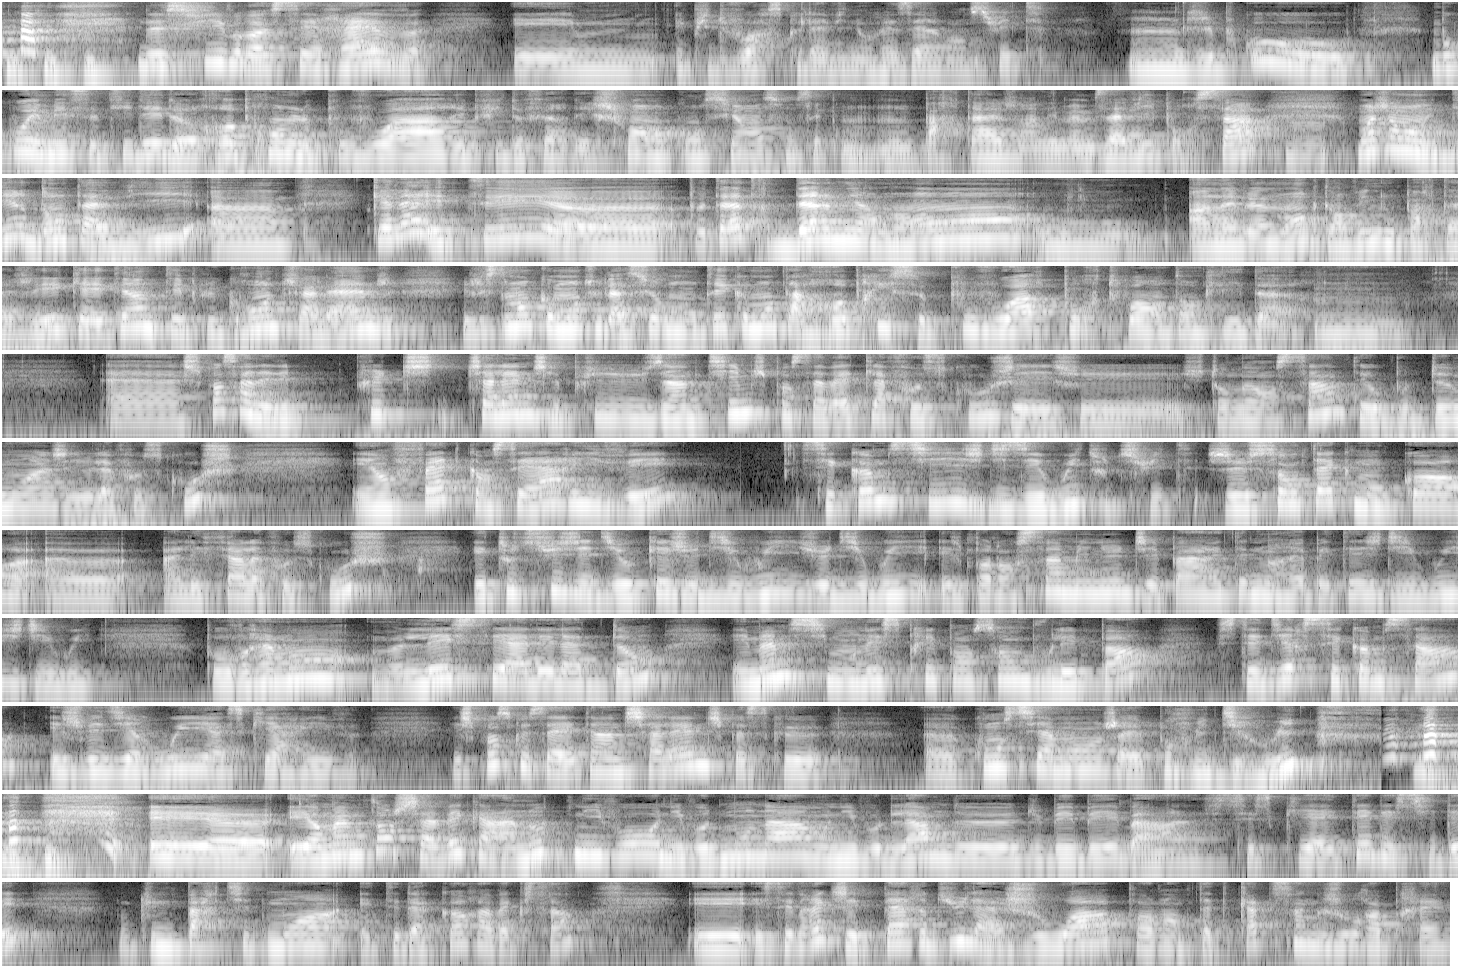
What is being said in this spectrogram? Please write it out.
de suivre ses rêves, et, et puis de voir ce que la vie nous réserve ensuite. Hmm, j'ai beaucoup, beaucoup aimé cette idée de reprendre le pouvoir et puis de faire des choix en conscience. On sait qu'on partage hein, les mêmes avis pour ça. Hmm. Moi, j'ai envie de dire, dans ta vie, euh, quel a été euh, peut-être dernièrement ou un événement que tu as envie de nous partager, qui a été un de tes plus grands challenges? Et justement comment tu l'as surmonté, comment tu as repris ce pouvoir pour toi en tant que leader? Hmm. Euh, je pense qu'un des plus challenges les plus intimes, je pense que ça va être la fausse couche. je, suis tombée enceinte et au bout de deux mois, j'ai eu la fausse couche. Et en fait, quand c'est arrivé, c'est comme si je disais oui tout de suite. Je sentais que mon corps euh, allait faire la fausse couche. Et tout de suite, j'ai dit ok, je dis oui, je dis oui. Et pendant cinq minutes, j'ai pas arrêté de me répéter, je dis oui, je dis oui. Pour vraiment me laisser aller là-dedans. Et même si mon esprit pensant ne voulait pas, c'était dire c'est comme ça et je vais dire oui à ce qui arrive. Et je pense que ça a été un challenge parce que euh, consciemment, j'avais pas envie de dire oui. et, euh, et, en même temps, je savais qu'à un autre niveau, au niveau de mon âme, au niveau de l'âme du bébé, bah, c'est ce qui a été décidé. Donc une partie de moi était d'accord avec ça. Et, c'est vrai que j'ai perdu la joie pendant peut-être 4-5 jours après.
